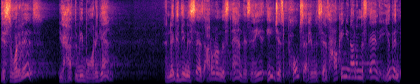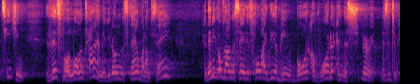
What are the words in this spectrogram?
this is what it is. You have to be born again. And Nicodemus says, I don't understand this. And he, he just pokes at him and says, How can you not understand it? You've been teaching this for a long time and you don't understand what I'm saying? And then he goes on to say this whole idea of being born of water and the spirit. Listen to me.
